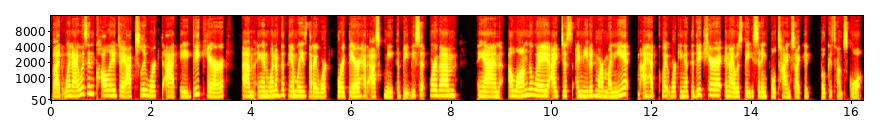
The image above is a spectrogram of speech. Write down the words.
But when I was in college, I actually worked at a daycare. Um, and one of the families that I worked for there had asked me to babysit for them. And along the way, I just I needed more money. I had quit working at the daycare and I was babysitting full time so I could focus on school.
